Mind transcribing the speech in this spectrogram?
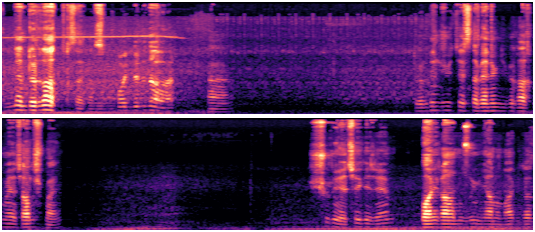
Şimdiden dörde attık zaten. bunu. Spoiler'ı da var. Ha. Dördüncü viteste benim gibi kalkmaya çalışmayın. Şuraya çekeceğim. Bayrağımızın yanına biraz.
